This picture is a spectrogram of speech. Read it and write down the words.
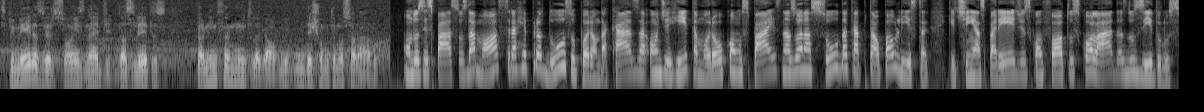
as primeiras versões né, de, das letras, para mim foi muito legal, me, me deixou muito emocionado. Um dos espaços da mostra reproduz o porão da casa onde Rita morou com os pais na zona sul da capital paulista, que tinha as paredes com fotos coladas dos ídolos.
